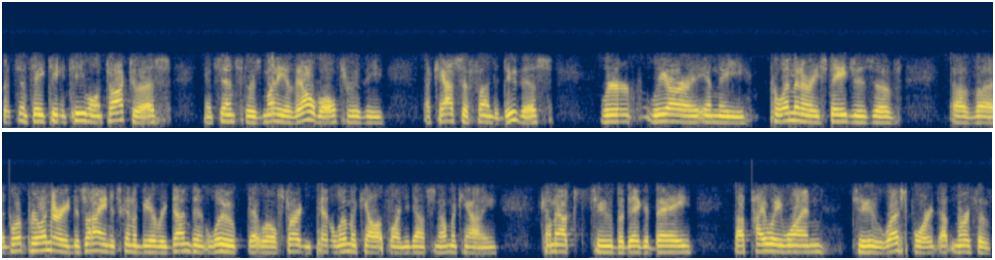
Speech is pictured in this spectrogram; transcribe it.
But since AT&T won't talk to us, and since there's money available through the ACASA fund to do this, we're we are in the preliminary stages of of uh, preliminary design. It's going to be a redundant loop that will start in Petaluma, California, down Sonoma County, come out to Bodega Bay, up Highway 1 to Westport, up north of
